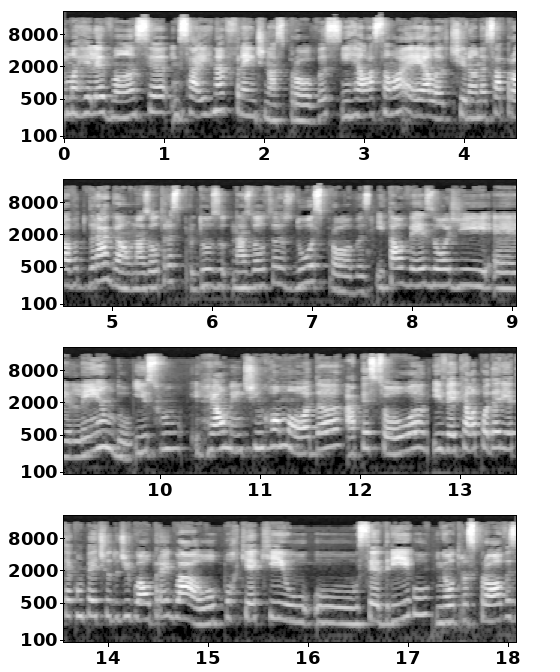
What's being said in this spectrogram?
uma relevância em sair na frente nas provas em relação a ela, tirando essa prova do dragão, nas outras, dos, nas outras duas provas. E talvez hoje, é, lendo, isso realmente incomoda a pessoa e ver que ela poderia ter competido de igual para igual. Ou porque que o, o Cedrico, em outras provas,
